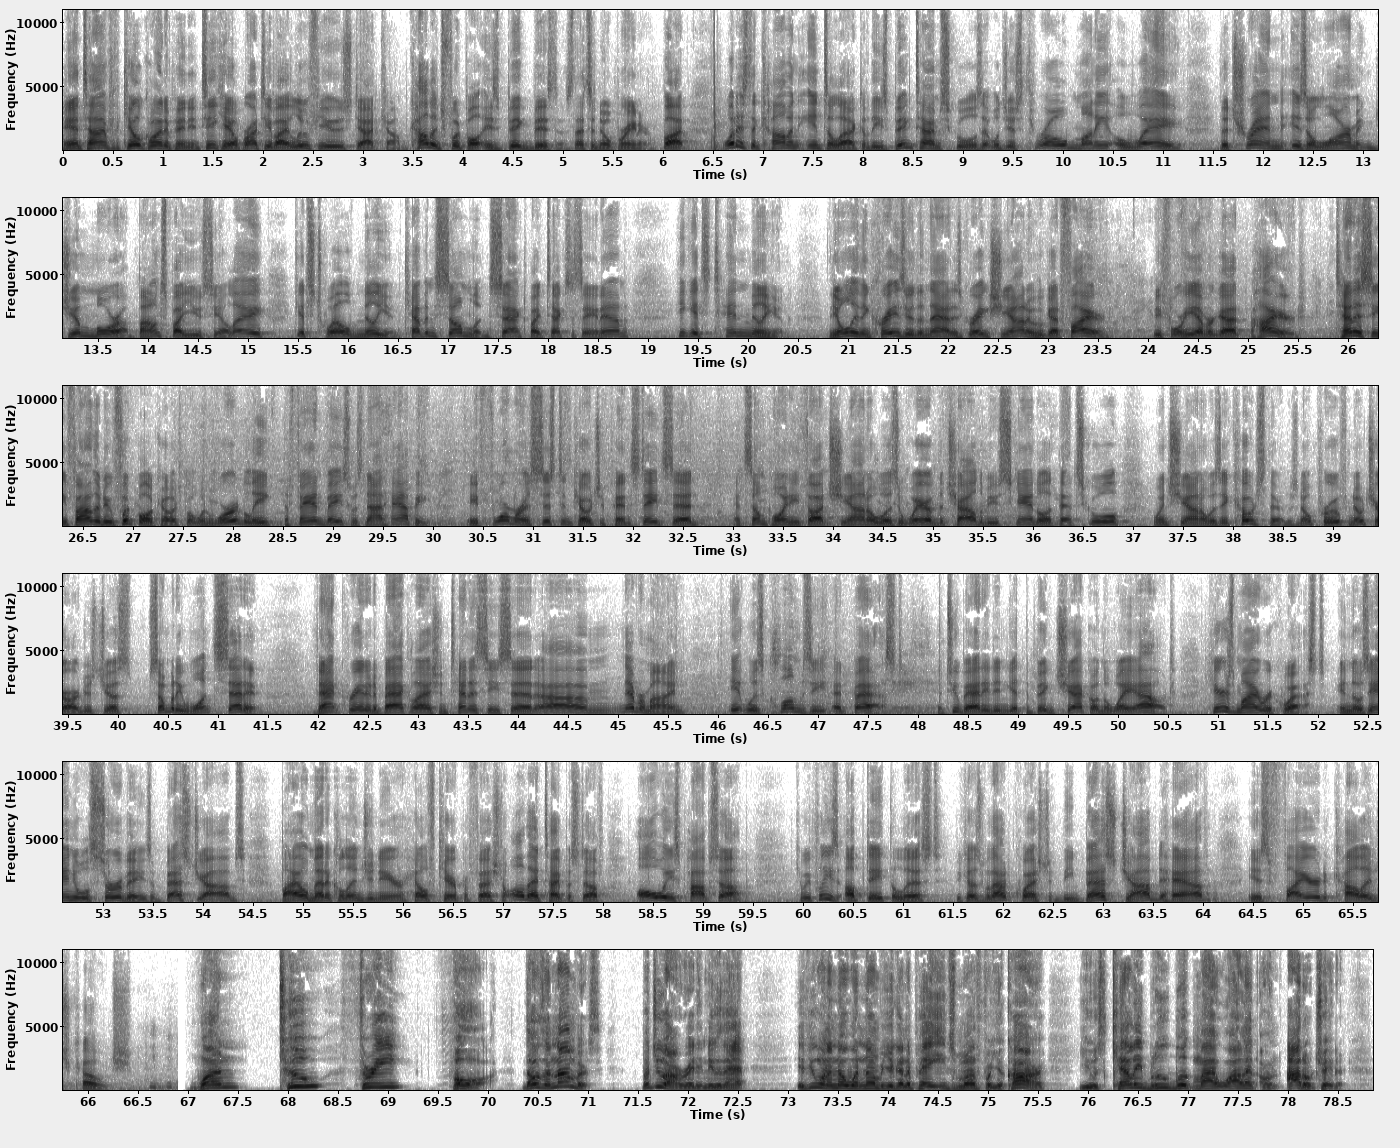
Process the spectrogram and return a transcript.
And time for the Kilcoyne Opinion. TKO brought to you by LouFusz.com. College football is big business. That's a no brainer. But what is the common intellect of these big time schools that will just throw money away? The trend is alarming. Jim Mora, bounced by UCLA, gets 12 million. Kevin Sumlin, sacked by Texas A&M, he gets 10 million. The only thing crazier than that is Greg Schiano, who got fired before he ever got hired. Tennessee found their new football coach, but when word leaked, the fan base was not happy. A former assistant coach at Penn State said at some point he thought Schiano was aware of the child abuse scandal at that school when Schiano was a coach there. There's no proof, no charges, just somebody once said it. That created a backlash, and Tennessee said, um, never mind. It was clumsy at best. But too bad he didn't get the big check on the way out. Here's my request in those annual surveys of best jobs, biomedical engineer, healthcare professional, all that type of stuff always pops up. Can we please update the list? Because without question, the best job to have is fired college coach. One, two, three, four. Those are numbers. But you already knew that. If you want to know what number you're going to pay each month for your car, use Kelley Blue Book My Wallet on Auto Trader.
